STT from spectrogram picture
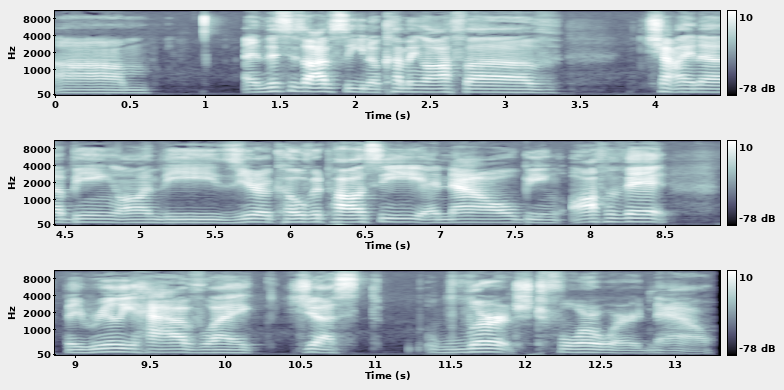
Um, and this is obviously you know coming off of China being on the zero COVID policy and now being off of it. They really have like just lurched forward now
